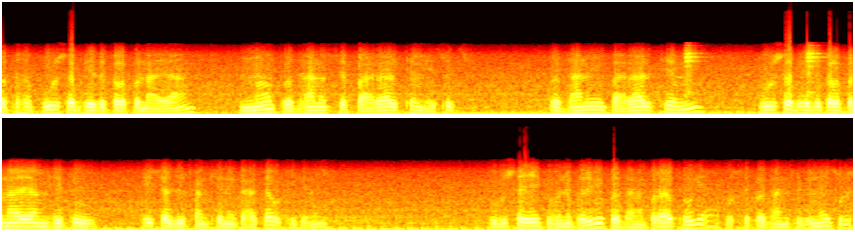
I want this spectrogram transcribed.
अतः पुरुष भेद कल्पनायाम न प्रधान से पारार्थ्यम हेतु। प्रधान में पारार्थ्यम, पुरुष भेद कल्पनायाम हेतु, ऐसा जो संख्या ने कहा था, वो ठीक है। नहीं पुरुष एक होने पर भी प्रधान परार्थ हो गया, उससे प्रधान से भिन्न है पुरुष।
